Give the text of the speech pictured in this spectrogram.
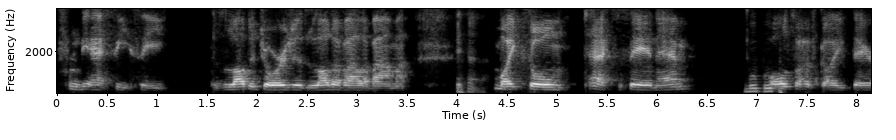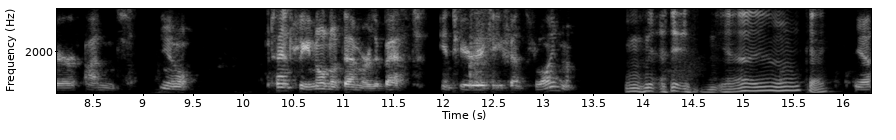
from the SEC. There's a lot of Georgia, a lot of Alabama, yeah. Mike's own Texas A&M, also have guys there, and you know, potentially none of them are the best interior defensive linemen. yeah, okay. Yeah,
